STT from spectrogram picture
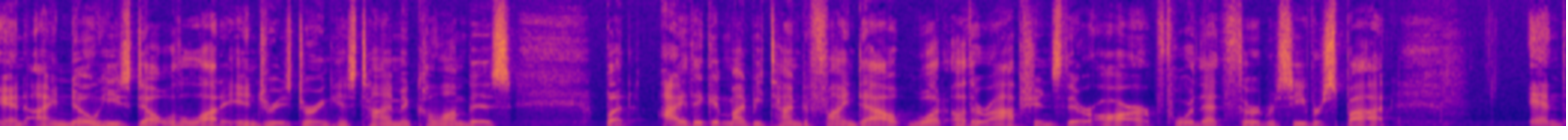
and I know he's dealt with a lot of injuries during his time in Columbus, but I think it might be time to find out what other options there are for that third receiver spot. And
